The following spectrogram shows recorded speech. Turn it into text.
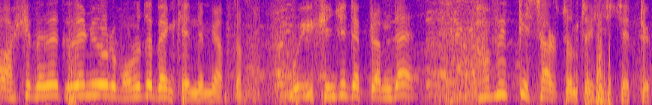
Ahşap eve güveniyorum. Onu da ben kendim yaptım. Bu ikinci depremde hafif bir sarsıntı hissettik.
